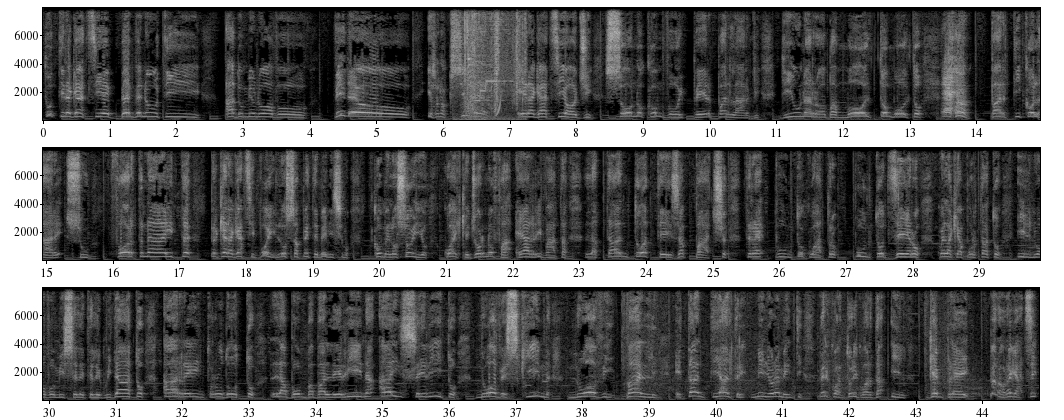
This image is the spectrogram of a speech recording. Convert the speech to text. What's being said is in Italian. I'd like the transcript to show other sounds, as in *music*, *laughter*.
tutti ragazzi e benvenuti ad un mio nuovo video! Io sono Xuber e ragazzi oggi sono con voi per parlarvi di una roba molto molto eh, particolare su Fortnite. Perché ragazzi voi lo sapete benissimo come lo so io qualche giorno fa è arrivata la tanto attesa patch 3.4.0 quella che ha portato il nuovo missile teleguidato ha reintrodotto la bomba ballerina ha inserito nuove skin nuovi balli e tanti altri miglioramenti per quanto riguarda il gameplay. Però ragazzi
